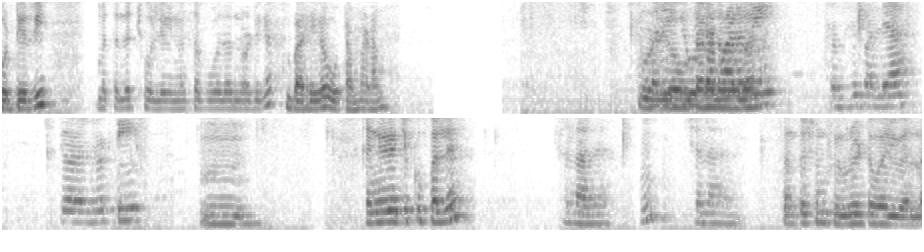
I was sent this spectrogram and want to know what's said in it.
ಕೊಟ್ಟಿರ್ರಿ ಮತ್ತಂದ್ರೆ ಚೋಲೆ ಇನ್ನೊಂದು ಸ್ವಲ್ಪ ಓದೋದು ನೋಡ್ರಿ ಈಗ ಬರ್ರಿ ಈಗ ಊಟ ಮಾಡಮ್. ನೋಡ್ರಿ ಈಗ ಊಟ ಮಾಡೋದ ಸಬ್ಸಿ ಪಲ್ಯ ಜೋಳದ ರೊಟ್ಟಿ. ಹ್ಮ್. ಹೆಂಗಾಗ ಚಿಕ್ಕು ಪಲ್ಯ? ಚಂದ ಹ್ಮ್? ಚಂದಾಗ ಸಂತೋಷನ್ ಫೇವ್ರೇಟ್ ಅವ ಇವೆಲ್ಲ.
